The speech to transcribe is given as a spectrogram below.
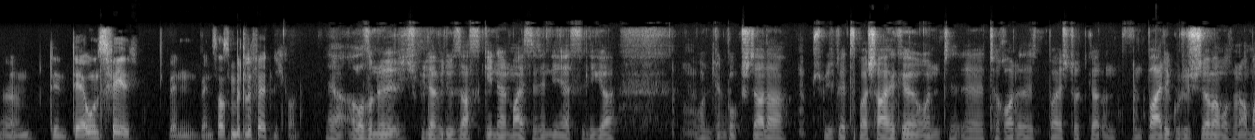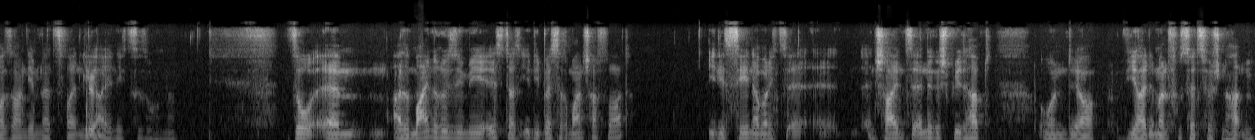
ähm, den, der uns fehlt, wenn es aus dem Mittelfeld nicht kommt. Ja, aber so eine Spieler, wie du sagst, gehen dann meistens in die erste Liga. Und genau. Burgstaller spielt jetzt bei Schalke und äh, Terodde bei Stuttgart und sind beide gute Stürmer, muss man auch mal sagen. Die haben in der zweiten Liga genau. eigentlich nichts zu suchen. Ne? So, ähm, also mein Resümee ist, dass ihr die bessere Mannschaft wart. Ihr die Szenen aber nicht zu, äh, entscheidend zu Ende gespielt habt und ja, wir halt immer einen Fuß dazwischen hatten.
